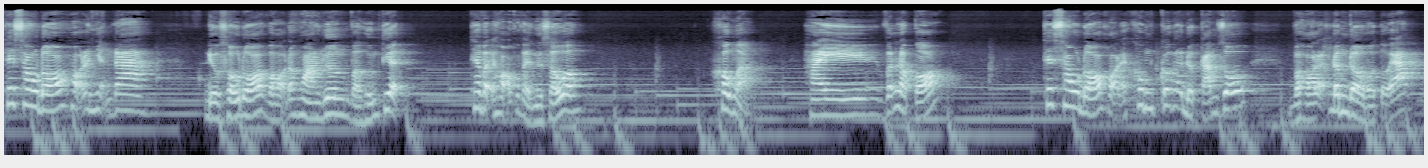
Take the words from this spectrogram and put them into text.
thế sau đó họ đã nhận ra điều xấu đó và họ đã hoàn lương và hướng thiện. Thế vậy họ có phải người xấu không? Không à hay vẫn là có. Thế sau đó họ lại không cưỡng lại được cám dỗ và họ lại đâm đầu vào tội ác.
